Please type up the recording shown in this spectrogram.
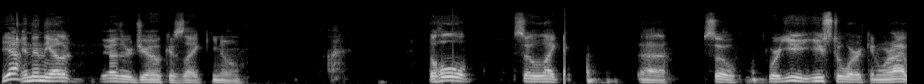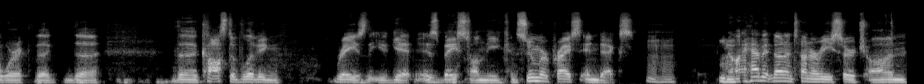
Yeah. And then the other, the other joke is like, you know, the whole, so like, uh, so where you used to work and where I work, the, the, the cost of living raise that you get is based on the consumer price index. hmm You know, I haven't done a ton of research on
